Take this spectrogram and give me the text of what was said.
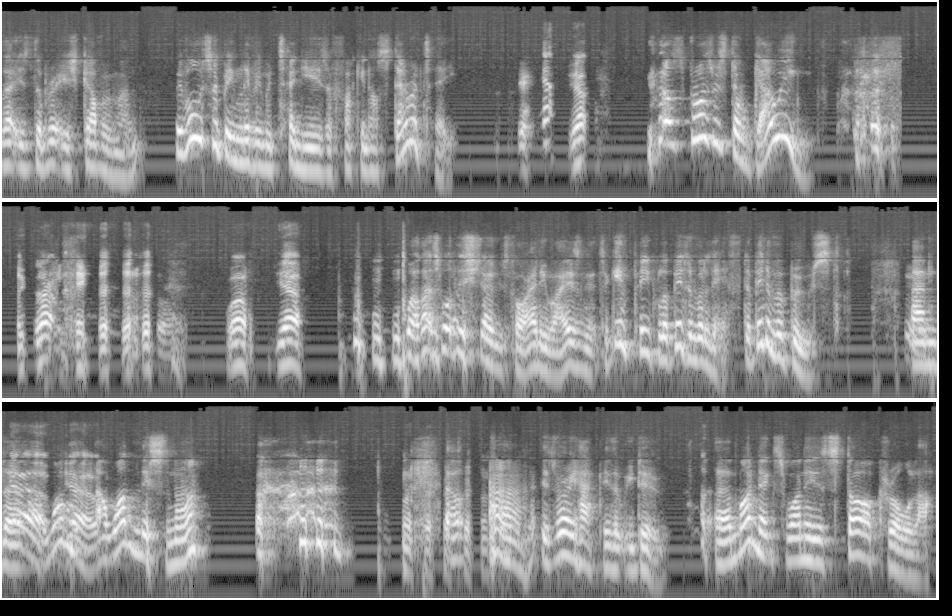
that is the British government. We've also been living with ten years of fucking austerity. Yeah. Yep. I'm surprised we're still going. Exactly. well, yeah. Well, that's what this show's for, anyway, isn't it? To give people a bit of a lift, a bit of a boost. And uh, Yeah, one, yeah. our one listener uh, is very happy that we do. Uh, my next one is Starcrawler,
